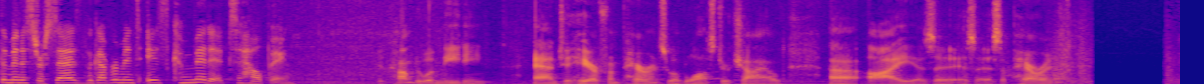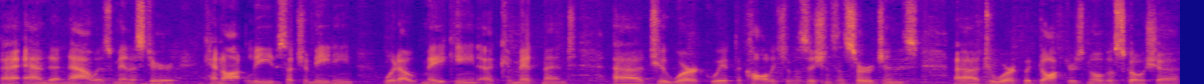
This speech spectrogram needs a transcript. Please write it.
The minister says the government is committed to helping. To come to a meeting and to hear from parents who have lost their child, uh, I, as a, as a, as a parent, and now as minister, cannot leave such a meeting without making a commitment uh, to work with the College of Physicians and Surgeons, uh, to work with Doctors Nova Scotia,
